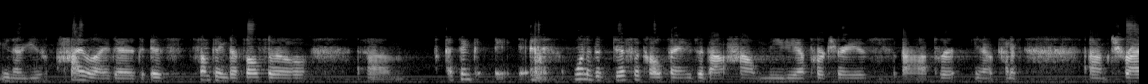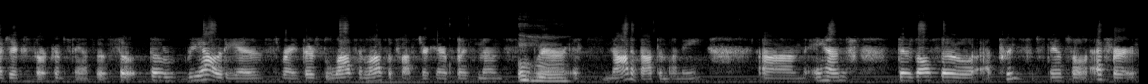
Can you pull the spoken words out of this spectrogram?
you know you highlighted is something that's also, um, I think, one of the difficult things about how media portrays, uh, per, you know, kind of um, tragic circumstances. So the reality is, right, there's lots and lots of foster care placements Mhm. where it's not about the money. Um, and there's also a pretty substantial effort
